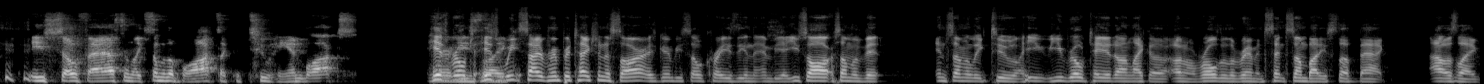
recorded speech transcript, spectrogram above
he's so fast, and like some of the blocks, like the two hand blocks. His rota- his like, weak side rim protection of Sarr is going to be so crazy in the NBA. You saw some of it in summer league too. Like he he rotated on like a on a roll to the rim and sent somebody's stuff back. I was like,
